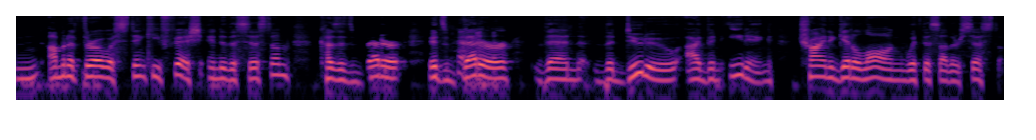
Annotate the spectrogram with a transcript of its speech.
I'm going to throw a stinky fish into the system cuz it's better it's better than the doo-doo I've been eating trying to get along with this other system."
